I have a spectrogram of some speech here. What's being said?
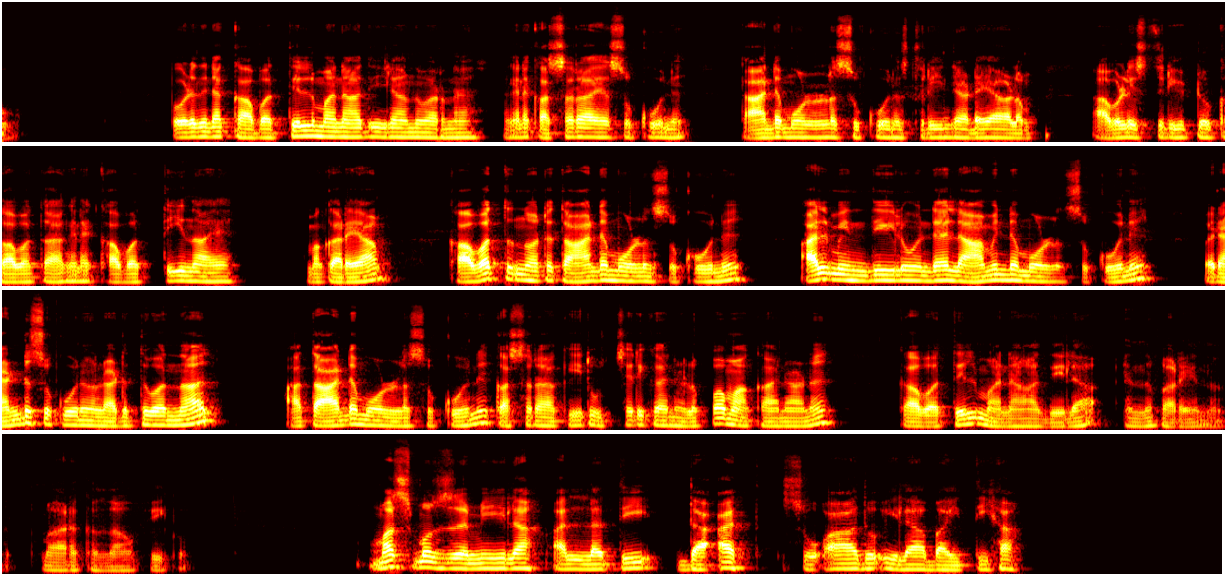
അപ്പോൾ ഇതിന്റെ കപത്തിൽ മനാദില എന്ന് പറഞ്ഞ അങ്ങനെ കസറായ സുക്കൂന് താന്റെ മുകളിലുള്ള സുക്കൂന് സ്ത്രീന്റെ അടയാളം അവൾ ഇസ്തിരിയിട്ടു കവത്ത് അങ്ങനെ കവത്തി എന്നായ നമുക്കറിയാം. കവത്ത് എന്ന് പറഞ്ഞാൽ താന്റെ മുകളിലും സുക്കൂന് അൽ മിന്തിയിലൂന്റെ ലാമിന്റെ മുകളിലും സുക്കൂന്. രണ്ട് സുക്കൂനുകൾ അടുത്ത് വന്നാൽ ആ താന്റെ മുകളിലുള്ള സുക്കൂന് കസറാക്കിയിട്ട് ഉച്ചരിക്കാൻ എളുപ്പമാക്കാനാണ് കവത്തിൽ മനാതില എന്ന് പറയുന്നത്. ബാറക്കല്ലാഹു ഫീക്കും. മസ്മുസമീല അല്ലത്തി ദഅത്ത് സുആദു ഇല ബൈത്തിഹ.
